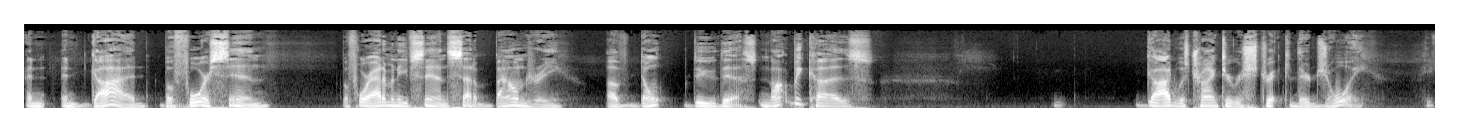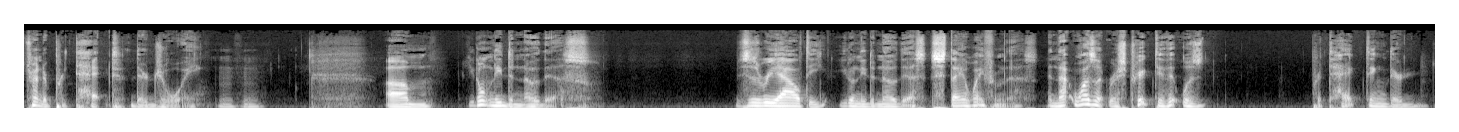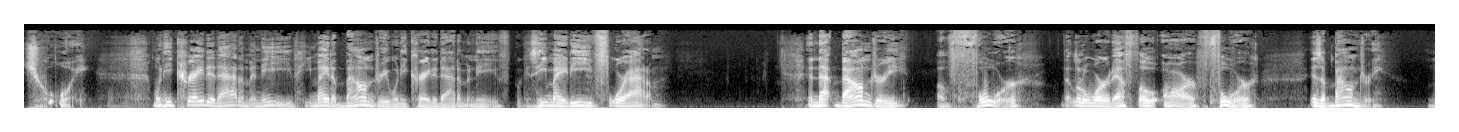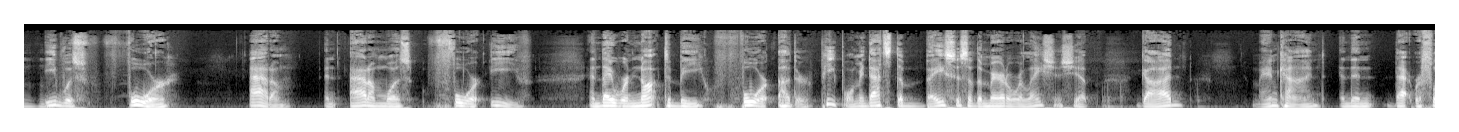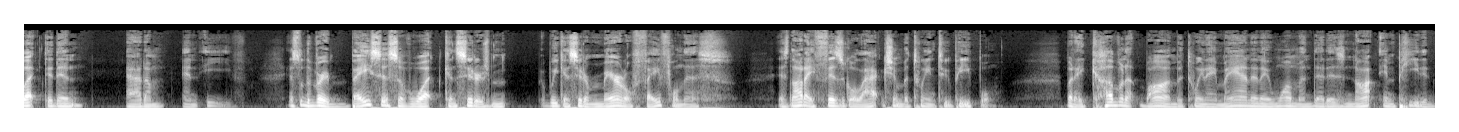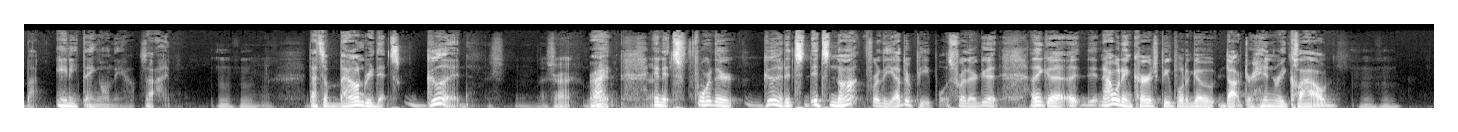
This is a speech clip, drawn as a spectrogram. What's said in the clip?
And and God before sin, before Adam and Eve sinned, set a boundary of don't do this. Not because God was trying to restrict their joy. He's trying to protect their joy. Um, you don't need to know this. This is reality. You don't need to know this. Stay away from this. And that wasn't restrictive. It was protecting their joy. When he created Adam and Eve, he made a boundary when he created Adam and Eve because he made Eve for Adam. And that boundary of for, that little word F O R, for, is a boundary. Mm-hmm. Eve was for Adam, and Adam was for Eve. And they were not to be for other people. I mean, that's the basis of the marital relationship God, mankind, and then that reflected in Adam and Eve. And so the very basis of what considers we consider marital faithfulness is not a physical action between two people, but a covenant bond between a man and a woman that is not impeded by anything on the outside. Mm-hmm. That's a boundary that's good. That's right. right? And it's for their good. It's it's not for the other people. It's for their good. I think, uh, uh and I would encourage people to go. Dr. Henry Cloud, mm-hmm.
